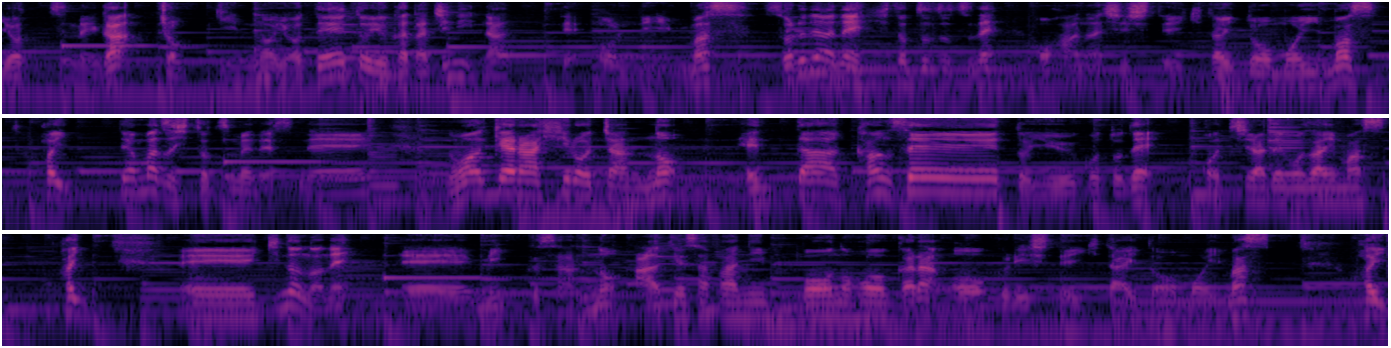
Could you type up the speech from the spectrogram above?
4つ目が直近の予定という形になっております。それではね、一つずつね、お話ししていきたいと思います。はい。ではまず一つ目ですね。ノアキャラヒロちゃんのヘッダー完成ということで、こちらでございます。はい。えー昨日のね、えーミックさんのアーケサファ日報の方からお送りしていきたいと思います。はい。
